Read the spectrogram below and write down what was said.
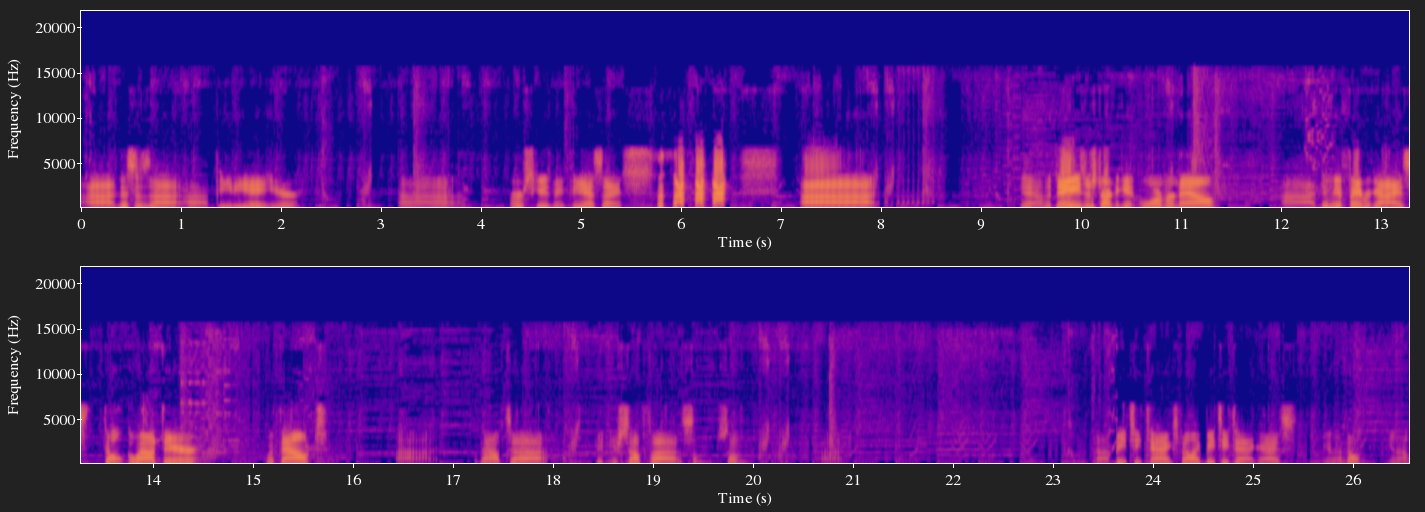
uh, this is a, a PDA here. Uh, or excuse me, PSA. uh, yeah, the days are starting to get warmer now. Uh, do me a favor, guys. Don't go out there without uh, without uh, getting yourself uh, some some, uh, uh, BT tag. Smell like BT tag, guys. You know, don't you know?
